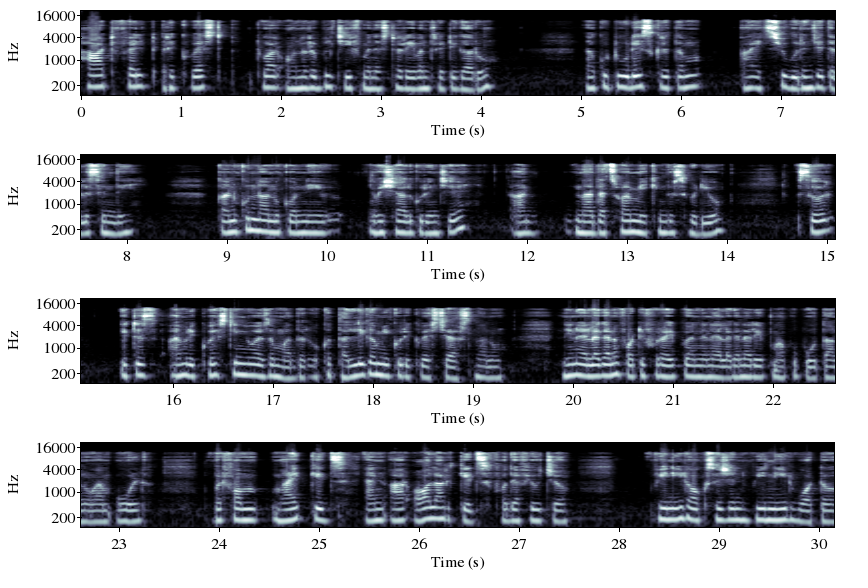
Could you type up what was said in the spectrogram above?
heartfelt request to our honourable chief minister Revanth Reddy గారు. నాకు టూ డేస్ క్రితం ఆ హెచ్యూ గురించే తెలిసింది. కనుక్కున్నాను కొన్ని విషయాల గురించే. నా that's why making this video sir it is I'm requesting you as a mother ఒక తల్లిగా మీకు రిక్వెస్ట్ చేస్తున్నాను. నేను ఎలాగైనా ఫార్టీ ఫోర్ అయిపోయాను. నేను ఎలాగైనా రేపు మాపు పోతాను. I'm old but from my kids and our all our kids for the future we need oxygen we need water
